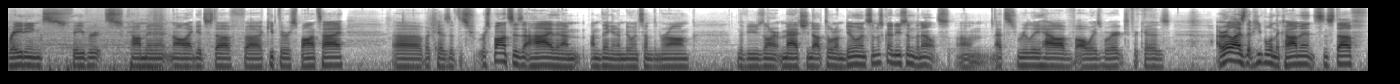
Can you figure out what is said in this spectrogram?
ratings, favorites, comment it, and all that good stuff. Uh, keep the response high. Uh, because if the response isn't high, then I'm I'm thinking I'm doing something wrong the views aren't matching up to what I'm doing, so I'm just going to do something else. Um, that's really how I've always worked because I realize that people in the comments and stuff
